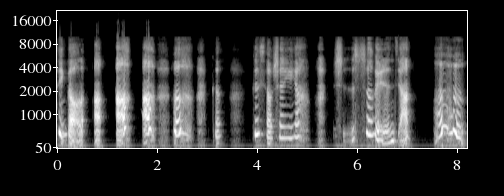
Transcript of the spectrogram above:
听到了啊啊啊啊！跟小陈一样，射射给人家。嗯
